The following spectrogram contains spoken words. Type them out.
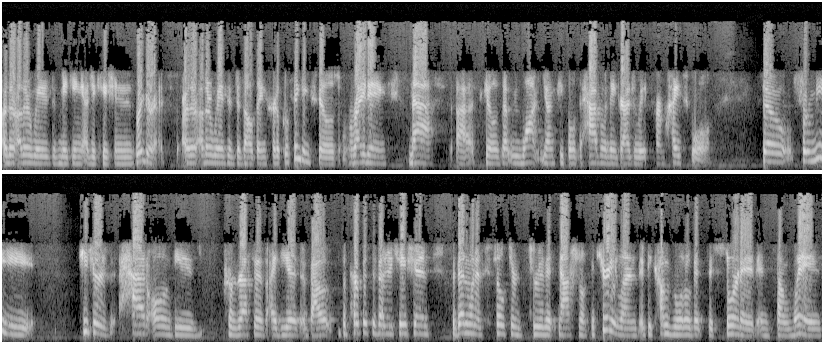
Are there other ways of making education rigorous? Are there other ways of developing critical thinking skills, writing, math uh, skills that we want young people to have when they graduate from high school? So for me, teachers had all of these progressive ideas about the purpose of education, but then when it's filtered through this national security lens, it becomes a little bit distorted in some ways,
